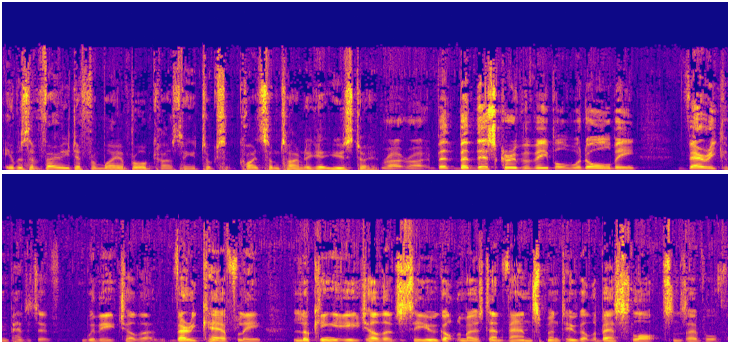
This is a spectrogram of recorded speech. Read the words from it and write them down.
it was a very different way of broadcasting. It took quite some time to get used to it. Right, right. But but this group of people would all be very competitive with each other, very carefully looking at each other to see who got the most advancement, who got the best slots, and so forth.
